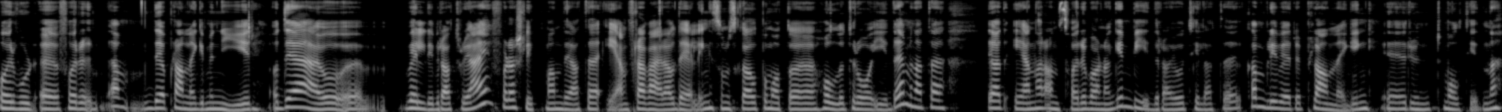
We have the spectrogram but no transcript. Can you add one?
for, hvor, eh, for ja, det å planlegge menyer. Og det er jo eh, veldig bra, tror jeg, for da slipper man det at det er én fra hver avdeling som skal på en måte holde tråd i det. Men at det, det at én har ansvar i barnehagen, bidrar jo til at det kan bli bedre planlegging eh, rundt måltidene.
